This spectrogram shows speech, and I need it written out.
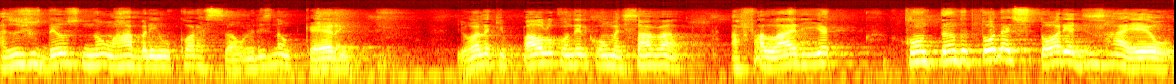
Mas os judeus não abrem o coração, eles não querem e olha que Paulo, quando ele começava a falar, ia contando toda a história de Israel,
